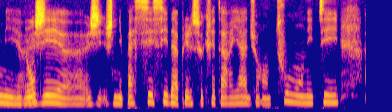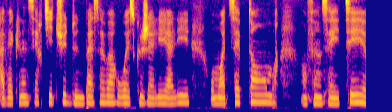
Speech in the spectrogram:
Mais euh, j'ai, euh, j'ai- je n'ai pas cessé d'appeler le secrétariat durant tout mon été, avec l'incertitude de ne pas savoir où est-ce que j'allais aller au mois de septembre. Enfin, ça a été.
